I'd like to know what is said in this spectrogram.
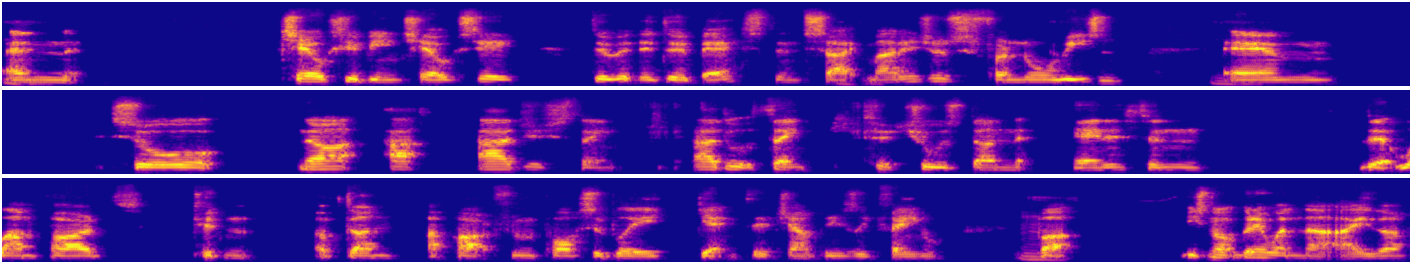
And Chelsea being Chelsea, do what they do best and sack managers for no reason. Mm. Um, so no, I I just think I don't think Tuchel's done anything that Lampard couldn't have done apart from possibly getting to the Champions League final. Mm. But he's not going to win that either.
